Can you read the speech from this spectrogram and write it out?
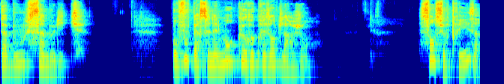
tabou, symbolique. Pour vous personnellement, que représente l'argent? Sans surprise,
